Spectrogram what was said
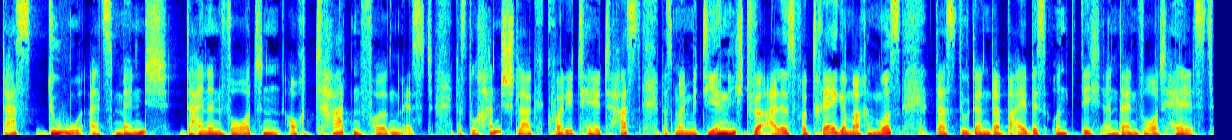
dass du als Mensch deinen Worten auch Taten folgen lässt, dass du Handschlagqualität hast, dass man mit dir nicht für alles Verträge machen muss, dass du dann dabei bist und dich an dein Wort hältst.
